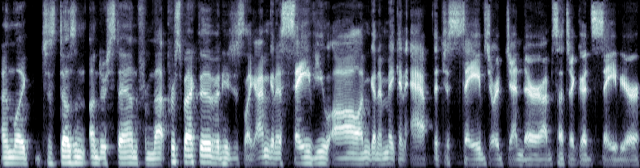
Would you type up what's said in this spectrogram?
and like just doesn't understand from that perspective. And he's just like i'm gonna save you all. I'm gonna make an app that just saves your gender. I'm such a good savior.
